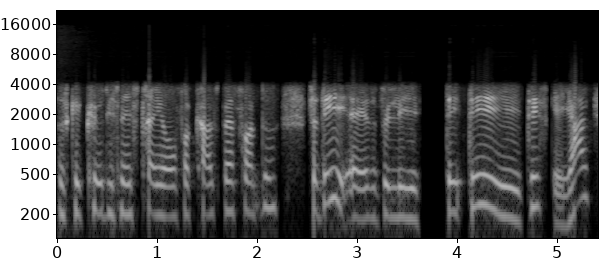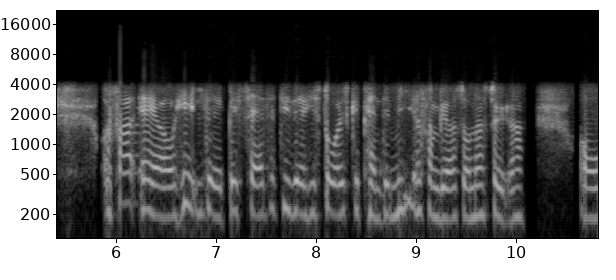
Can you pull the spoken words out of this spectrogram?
der skal køre de næste tre år for Carlsbergfondet. Så det er jeg selvfølgelig det, det, det skal jeg. Og så er jeg jo helt øh, besat af de der historiske pandemier, som vi også undersøger. Og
